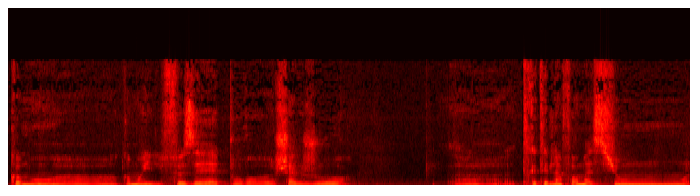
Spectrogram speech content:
comment, euh, comment il faisait pour chaque jour traiter de l'information,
